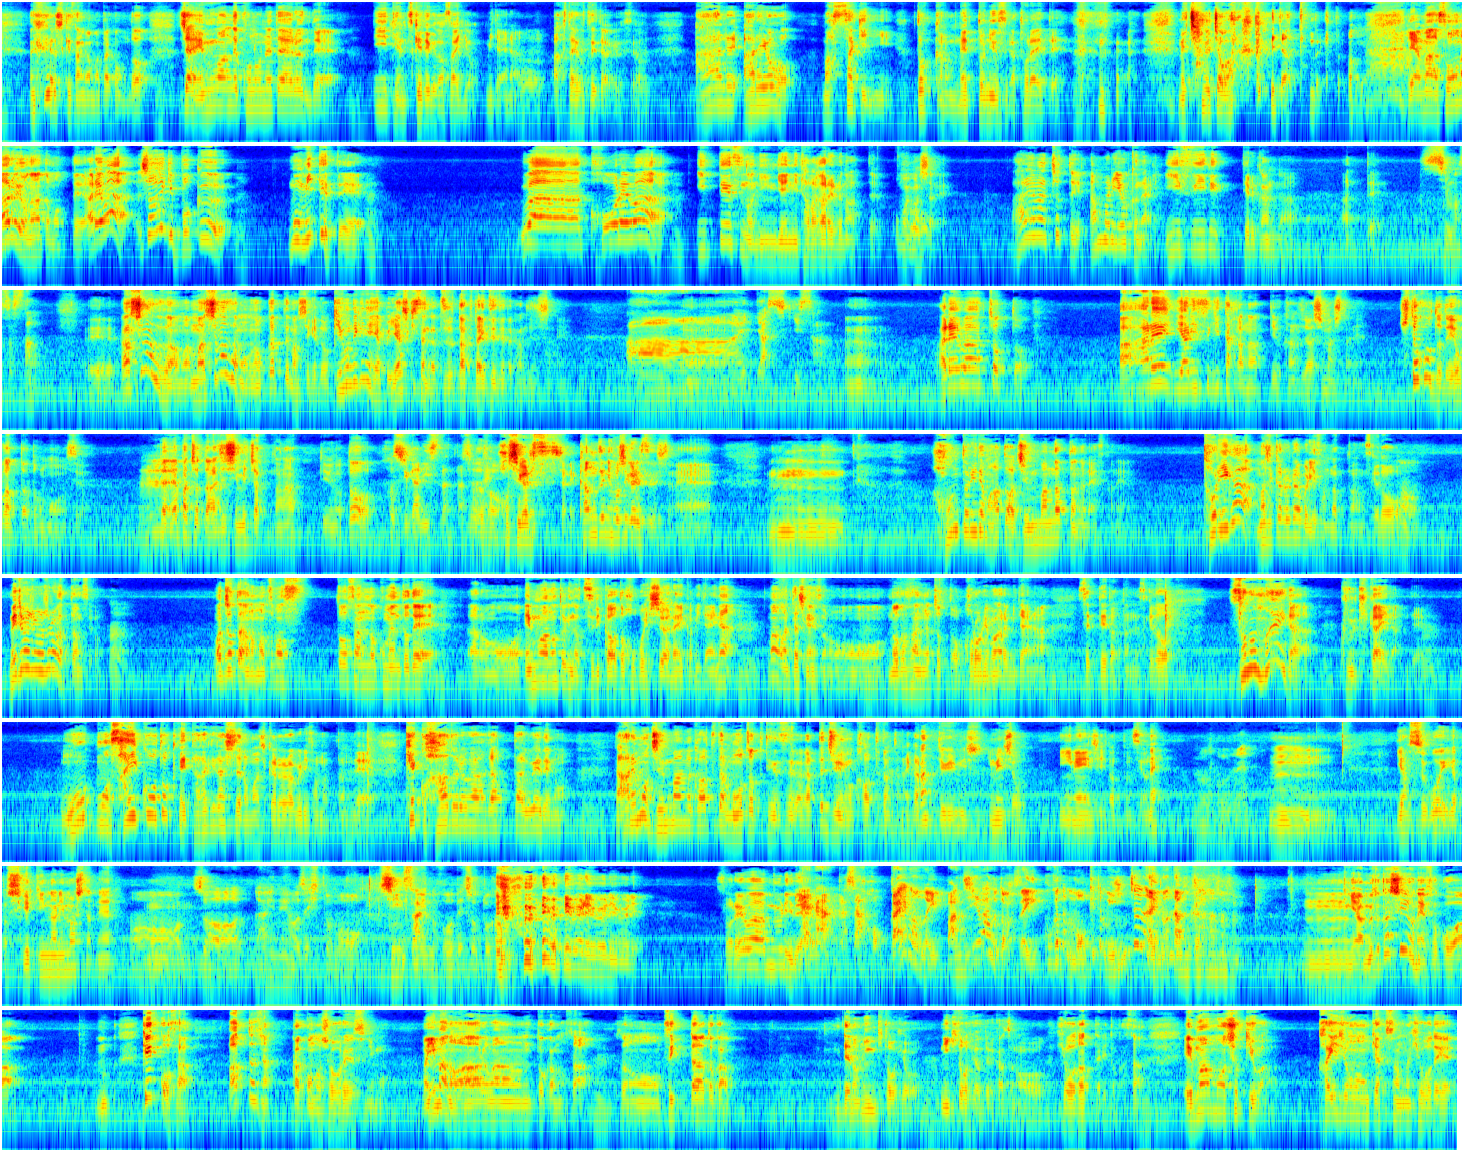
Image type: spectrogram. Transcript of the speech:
よしけさんがまた今度、じゃあ M1 でこのネタやるんで、いい点つけてくださいよ、みたいなうん。悪態をついたわけですよ。うん。あれ、あれを真っ先にどっかのネットニュースが捉えて、めちゃめちゃ悪く書いてあったんだけど。いやまあそうなるよなと思って。あれは、正直僕、もう見てて、うわー、これはうん一定数の人間に叩かれるなって思いましたね。あれはちょっとあんまり良くない？言い過ぎてる感があって。島佐さん？えー、あ、島田さんは、まあ島田さんも乗っかってましたけど、基本的にはやっぱ屋敷さんがずっと悪態ついてた感じでしたね。あー屋敷さんうん。あれはちょっと、ああれやりすぎたかなっていう感じはしましたね。一言で良かったと思うんですよ。やっぱちょっと味しめちゃったなっていうのと、欲しがりスだったんだねそうそう、欲しがりスでしたね。完全に欲しがりスでしたね。うーん。本当にでもあとは順番だったんじゃないですかね。鳥がマジカルラブリーさんだったんですけど、うんめちゃめちゃ面白かったんですよ。うんまあちょっとあの、松本さんのコメントで、あのー、M1 の時の釣り革とほぼ一緒やないかみたいな、まあまあ確かにその、野田さんがちょっと転げ回るみたいな設定だったんですけど、その前が空気階段で、もう、もう最高得点叩き出してのマジカルラブリーさんだったんで、結構ハードルが上がった上での、あれも順番が変わってたらもうちょっと点数が上がって順位も変わってたんじゃないかなっていうイメージイメージだったんですよね。なるほどね。うん。いや、すごいやっぱ刺激になりましたね。あうんーじゃあ来年はぜひとも審査員の方でちょっと無理無理無理無理無理。それは無理いやだよ。なんかさ北海道の一般人枠とかさ一個でも儲けてもいいんじゃないの？なんかうーん、いや、難しいよね、そこは。む結構さ、あったじゃん、過去の賞レースにも。まあ、今の R1 とかもさ、うんその、ツイッターとかでの人気投票、ん人気投票というか、その、票だったりとかさ、M1 も初期は会場のお客さんの票で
